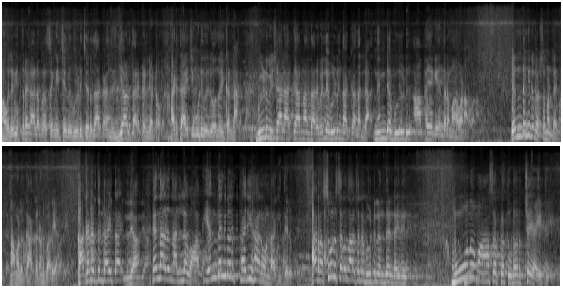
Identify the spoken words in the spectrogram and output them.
മൗലവി ഇത്ര കാലം പ്രസംഗിച്ചത് വീട് ചെറുതാക്കണം ഇയാൾ തരക്കണ്ട കേട്ടോ. അടുത്ത ആഴ്ചയും കൂടി വരുമോ എന്ന് ചോദിക്കണ്ട. വീട് വിശാലാക്കുക എന്താ പറയുക? വലിയ വീട് ഉണ്ടാക്കുക എന്നല്ല. നിന്റെ വീട് അഭയ കേന്ദ്രമാവണം എന്തെങ്കിലും വിഷമുണ്ട് നമ്മൾ കാക്കനോട് പറയാം. കാക്കനടുത്തുണ്ടായിട്ട ഇല്ല. എന്നാൽ നല്ല വാക്ക് എന്തെങ്കിലും ഒരു പരിഹാരം ഉണ്ടാക്കി തരും. ആ റസൂൽ സലഹുലം വീട്ടിൽ എന്തുണ്ടായിന് മൂന്ന് മാസമൊക്കെ തുടർച്ചയായിട്ട്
